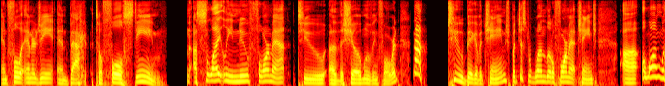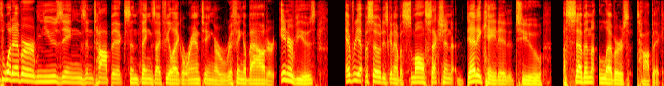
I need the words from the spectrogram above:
and full of energy and back to full steam a slightly new format to uh, the show moving forward. Not too big of a change, but just one little format change. Uh, along with whatever musings and topics and things I feel like ranting or riffing about or interviews, every episode is going to have a small section dedicated to a seven levers topic.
